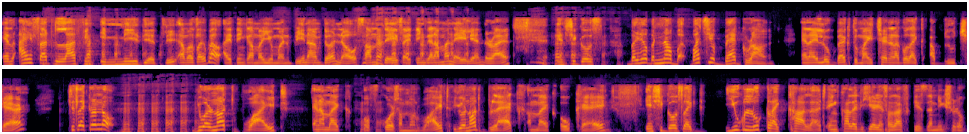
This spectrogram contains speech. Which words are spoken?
And I started laughing immediately. I was like, well, I think I'm a human being. I don't know. Some days I think that I'm an alien, right? And she goes, but no, but no, but what's your background? And I look back to my chair and I go like, a blue chair? She's like, no, no, you are not white. And I'm like, of course I'm not white. You're not black. I'm like, okay. And she goes like, you look like colored. And colored here in South Africa is the mixture of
